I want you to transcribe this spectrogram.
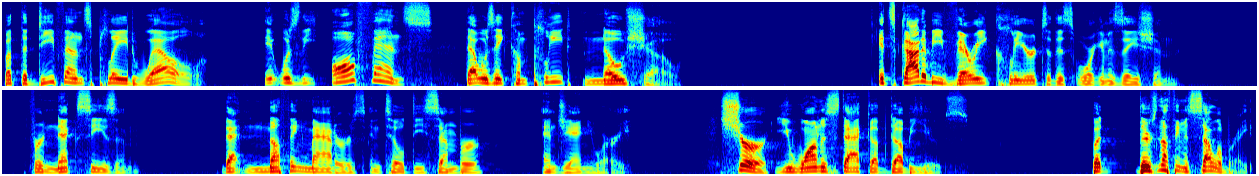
But the defense played well. It was the offense that was a complete no show. It's got to be very clear to this organization for next season that nothing matters until December and January. Sure, you want to stack up W's, but there's nothing to celebrate.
